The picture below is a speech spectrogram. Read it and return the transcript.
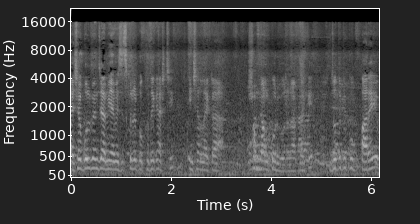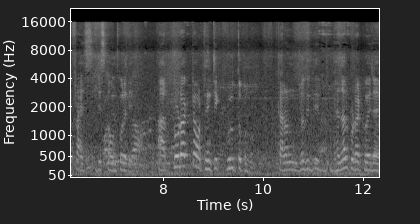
আইসা বলবেন যে আমি এম এমএস স্কুলের পক্ষ থেকে আসছি। ইনশাল্লাহ একটা সম্মান করবে ওনারা আপনাকে। যতটুকু পারে প্রাইস ডিসকাউন্ট করে দেবে আর প্রোডাক্টটা অথেন্টিক গুরুত্বপূর্ণ। কারণ যদি ভেজাল প্রোডাক্ট হয়ে যায়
